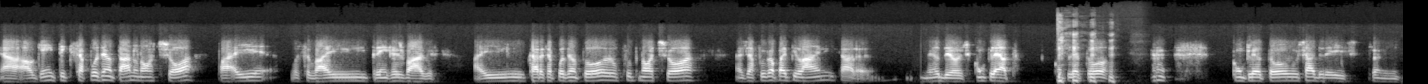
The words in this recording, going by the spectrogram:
É, alguém tem que se aposentar no North Shore, aí você vai e preenche as vagas. Aí o cara se aposentou, eu fui para o North Shore, já fui para Pipeline, cara, meu Deus, completo. Completou, completou o xadrez para mim.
